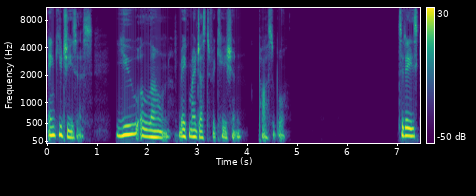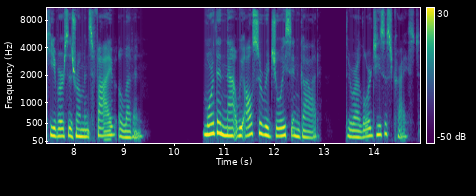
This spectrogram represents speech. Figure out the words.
Thank you, Jesus. You alone make my justification possible. Today's key verse is Romans 5:11. More than that, we also rejoice in God through our Lord Jesus Christ,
